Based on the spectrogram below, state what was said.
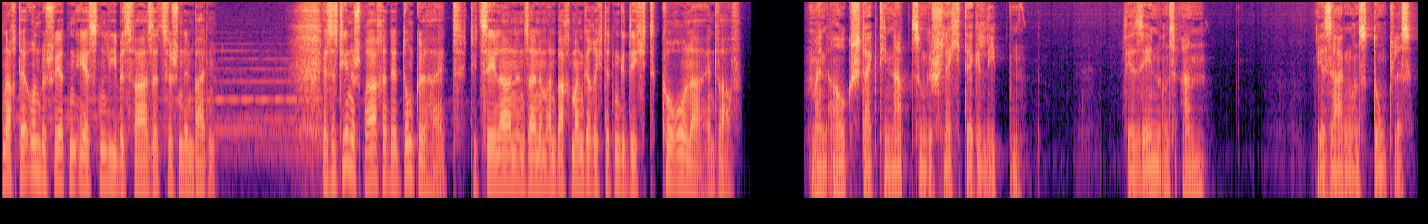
nach der unbeschwerten ersten Liebesphase zwischen den beiden. Es ist jene Sprache der Dunkelheit, die Celan in seinem an Bachmann gerichteten Gedicht Corona entwarf. Mein Aug steigt hinab zum Geschlecht der Geliebten. Wir sehen uns an, wir sagen uns Dunkles.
